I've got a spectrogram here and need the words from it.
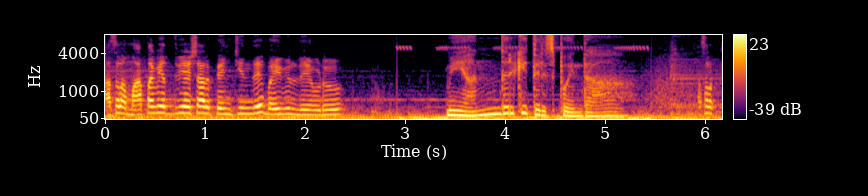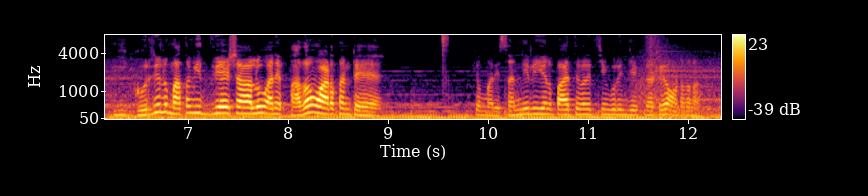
అసలు మత విద్వేషాలు పెంచిందే బైబిల్ దేవుడు. మీ అందరికీ తెలిసిపోయిందా? అసలు ఈ గొర్రెలు మత విద్వేషాలు అనే పదం వాడుతుంటే ఇక మరి సన్నీ లియోన్ పాతివ్రత్యం గురించి చెప్పినట్టుగా ఉంటుంది నాకు.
